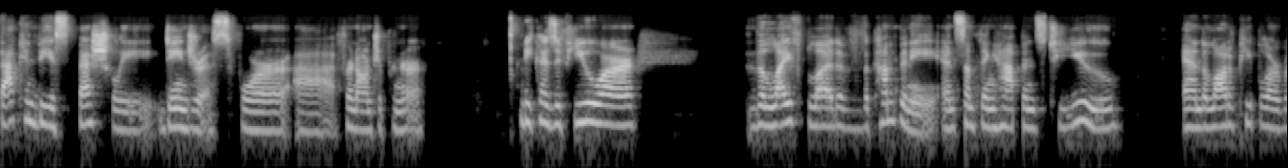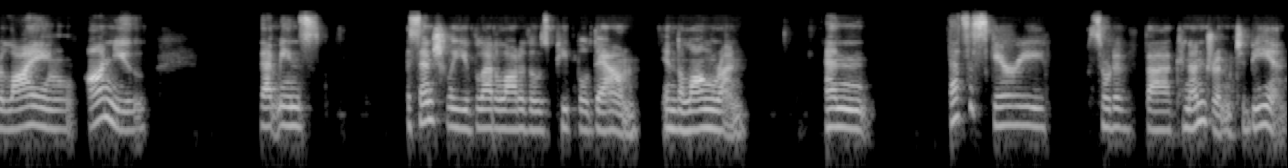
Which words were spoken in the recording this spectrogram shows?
that can be especially dangerous for uh, for an entrepreneur. Because if you are the lifeblood of the company and something happens to you and a lot of people are relying on you that means essentially you've let a lot of those people down in the long run. And that's a scary sort of uh, conundrum to be in.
